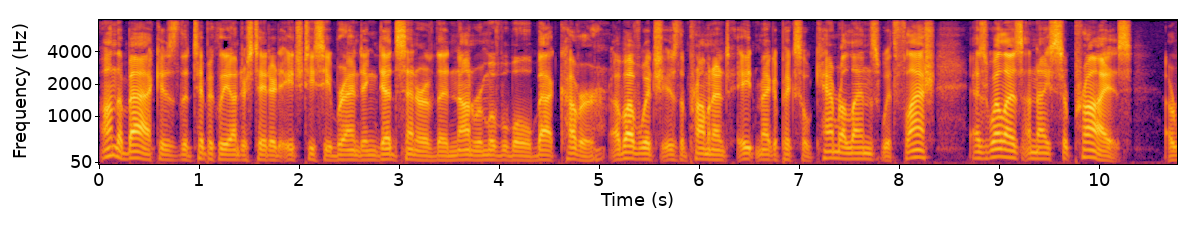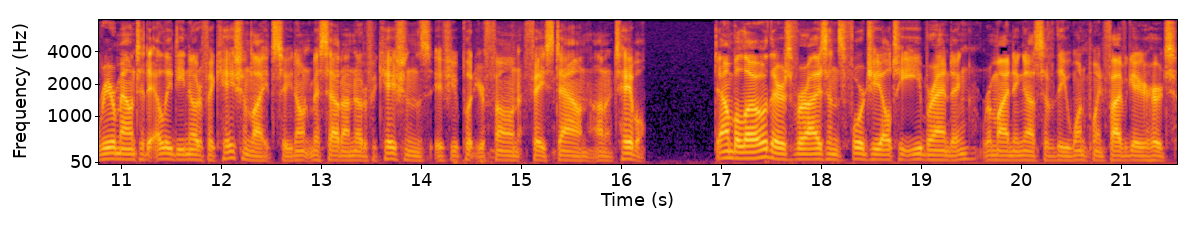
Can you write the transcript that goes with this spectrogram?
On the back is the typically understated HTC branding dead center of the non removable back cover, above which is the prominent 8 megapixel camera lens with flash, as well as a nice surprise a rear mounted LED notification light so you don't miss out on notifications if you put your phone face down on a table. Down below, there's Verizon's 4G LTE branding, reminding us of the 1.5 GHz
